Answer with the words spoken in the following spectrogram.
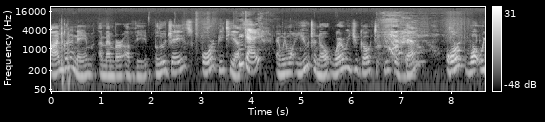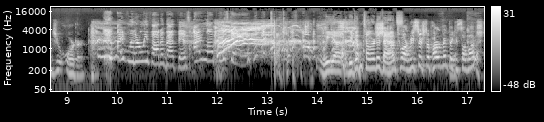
I'm going to name a member of the Blue Jays or BTS. Okay. And we want you to know where would you go to eat with them or what would you order? I've literally thought about this. I love this game. We uh, we didn't tell her in Shout out to our research department. Thank you so much.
